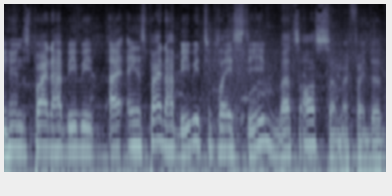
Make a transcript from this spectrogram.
You inspired Habibi. I inspired Habibi to play Steve. That's awesome if I did.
